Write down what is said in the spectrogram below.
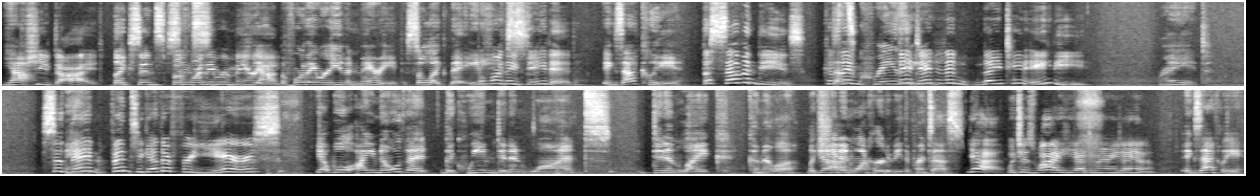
Yeah. she died. Like since before Since- they were married. Yeah, before they were even married. So, like the 80s. before they dated. Exactly. The seventies. Because That's they crazy. They dated in nineteen eighty. Right. So they'd been together for years. Yeah, well, I know that the queen didn't want, didn't like Camilla. Like, Yeah. she didn't want her to be the princess. Yeah, which is why he had to marry Diana. Exactly.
